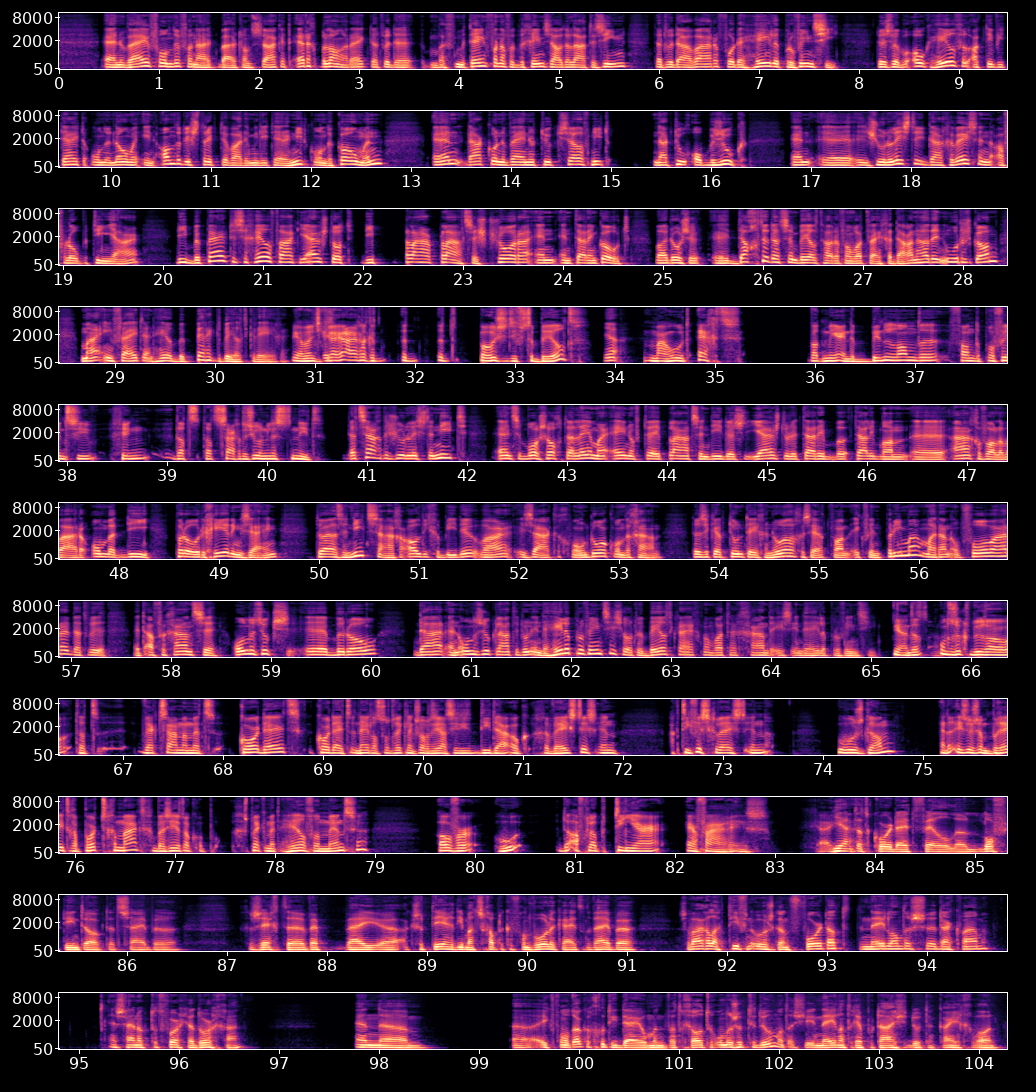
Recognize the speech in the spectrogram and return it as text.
En wij vonden vanuit Buitenlandse Zaken het erg belangrijk dat we de, meteen vanaf het begin zouden laten zien dat we daar waren voor de hele provincie. Dus we hebben ook heel veel activiteiten ondernomen in andere districten waar de militairen niet konden komen. En daar konden wij natuurlijk zelf niet naartoe op bezoek. En eh, journalisten die daar geweest zijn de afgelopen tien jaar, die beperkten zich heel vaak juist tot die paar plaatsen, Shora en, en Tarenkoot. Waardoor ze eh, dachten dat ze een beeld hadden van wat wij gedaan hadden in Oeruzgan, maar in feite een heel beperkt beeld kregen. Ja, want je dus, krijgt eigenlijk het, het, het positiefste beeld. Ja. Maar hoe het echt wat meer in de binnenlanden van de provincie ging, dat, dat zagen de journalisten niet. Dat zagen de journalisten niet. En ze zochten alleen maar één of twee plaatsen die dus juist door de Taliban uh, aangevallen waren, omdat die pro-regering zijn. Terwijl ze niet zagen al die gebieden waar zaken gewoon door konden gaan. Dus ik heb toen tegen Noël gezegd van ik vind prima, maar dan op voorwaarde dat we het Afrikaanse onderzoeksbureau daar een onderzoek laten doen in de hele provincie, zodat we beeld krijgen van wat er gaande is in de hele provincie. Ja, dat onderzoeksbureau dat werkt samen met Cordate. Cordate, een Nederlandse ontwikkelingsorganisatie die, die daar ook geweest is en actief is geweest in Oeruzgan. En er is dus een breed rapport gemaakt, gebaseerd ook op gesprekken met heel veel mensen, over hoe de afgelopen tien jaar ervaren is. Ja, ik denk dat Cordate veel uh, lof verdient ook. Dat zij hebben gezegd, uh, wij, wij uh, accepteren die maatschappelijke verantwoordelijkheid. Want wij hebben, ze waren al actief in Oeruzgan voordat de Nederlanders daar kwamen. En zijn ook tot vorig jaar doorgegaan. En ehm, uh, ik vond het ook een goed idee om een wat groter onderzoek te doen. Want als je in Nederland een reportage doet, dan kan je gewoon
